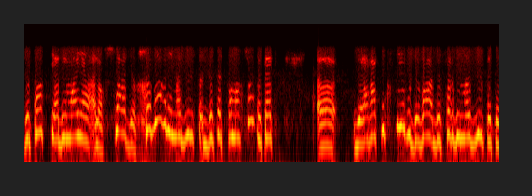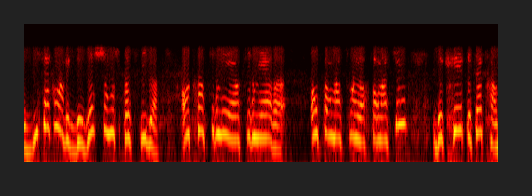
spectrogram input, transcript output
je pense qu'il y a des moyens. Alors, soit de revoir les modules de cette formation, peut-être de la raccourcir ou de, voir, de faire des modules peut-être différents avec des échanges possibles entre infirmiers et infirmières en formation et hors formation, de créer peut-être un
